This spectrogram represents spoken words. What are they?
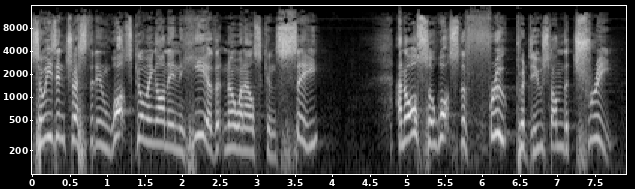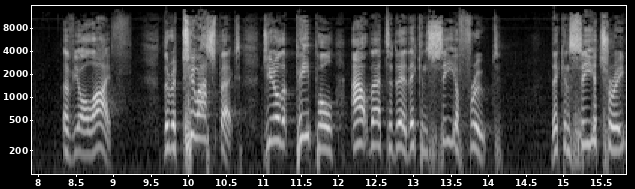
So he's interested in what's going on in here that no one else can see. And also, what's the fruit produced on the tree of your life? There are two aspects. Do you know that people out there today, they can see your fruit, they can see your tree,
